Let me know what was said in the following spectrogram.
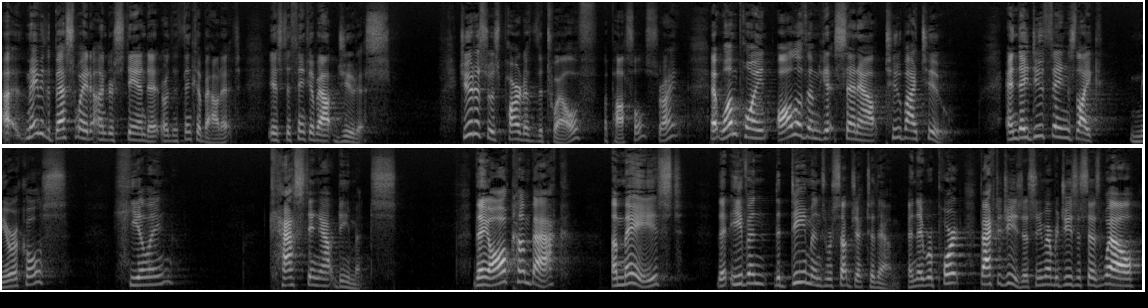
Uh, maybe the best way to understand it or to think about it is to think about Judas. Judas was part of the 12 apostles, right? At one point, all of them get sent out two by two, and they do things like miracles, healing, casting out demons. They all come back amazed that even the demons were subject to them. And they report back to Jesus. And you remember, Jesus says, Well,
